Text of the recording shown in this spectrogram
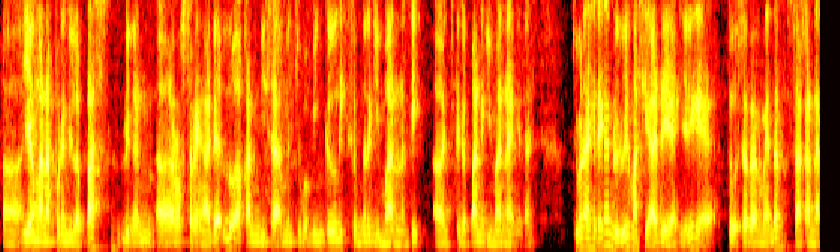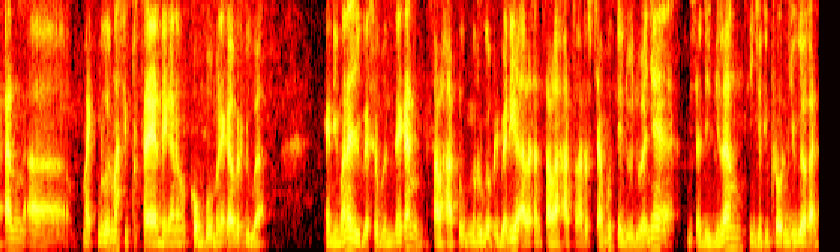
uh, yang mana pun yang dilepas dengan uh, roster yang ada lu akan bisa mencoba mingle nih sebenarnya gimana nanti uh, ke depannya gimana gitu kan cuman akhirnya kan dua-duanya masih ada ya. Jadi kayak tuh certain manner seakan-akan uh, Mike Malone masih percaya dengan combo mereka berdua. Yang di mana juga sebenarnya kan salah satu menurut gue pribadi alasan salah satu harus cabut ya dua-duanya bisa dibilang injury prone juga kan.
